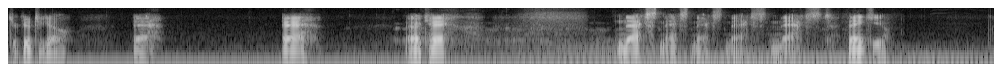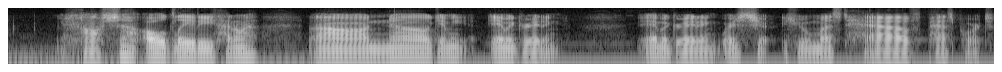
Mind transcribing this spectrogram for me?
you're good to go. Eh. Eh. Okay. Next, next, next, next, next. Thank you. Oh, shut, old lady. I don't. Oh no, give me immigrating. Immigrating. Where's your? You must have passport.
